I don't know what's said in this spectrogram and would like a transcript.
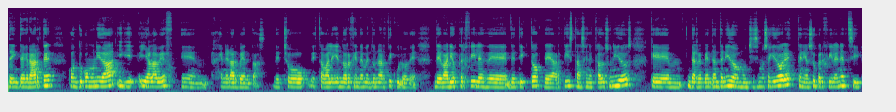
integrarte con tu comunidad y, a la vez generar ventas. De hecho, estaba leyendo recientemente un artículo de, varios perfiles de, TikTok de artistas en Estados Unidos que mm, de repente han tenido muchísimos seguidores, tenían su perfil en Etsy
